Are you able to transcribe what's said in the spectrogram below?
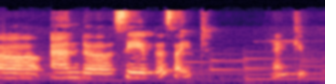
uh, and uh, save the sight. thank you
